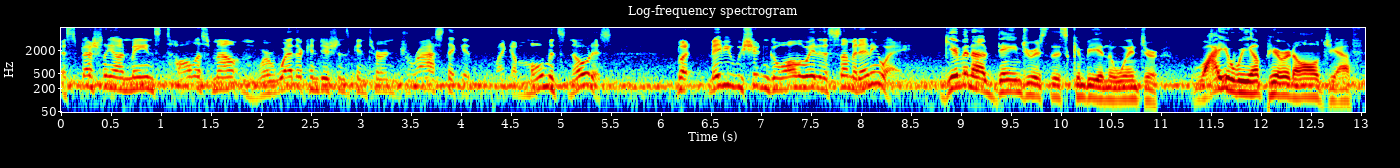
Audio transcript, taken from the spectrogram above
especially on Maine's tallest mountain, where weather conditions can turn drastic at like a moment's notice. But maybe we shouldn't go all the way to the summit anyway. Given how dangerous this can be in the winter, why are we up here at all, Jeff?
